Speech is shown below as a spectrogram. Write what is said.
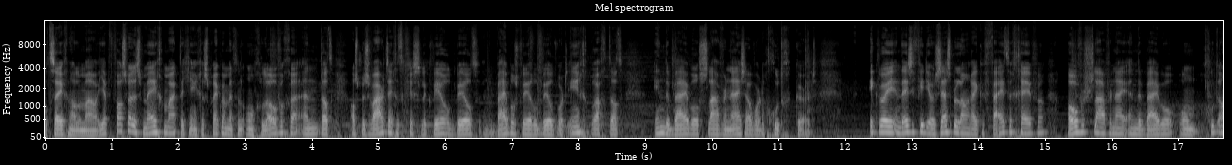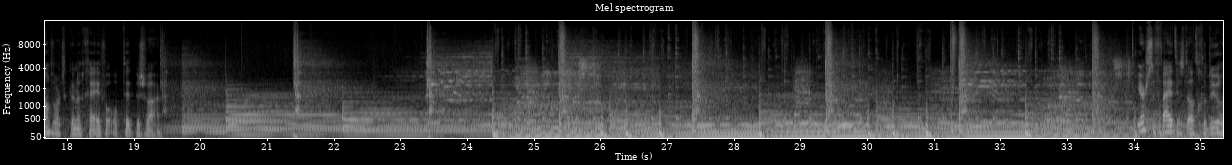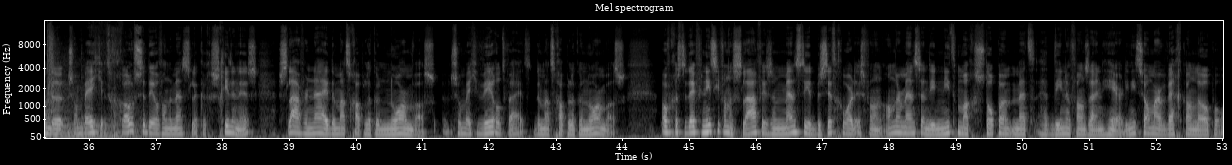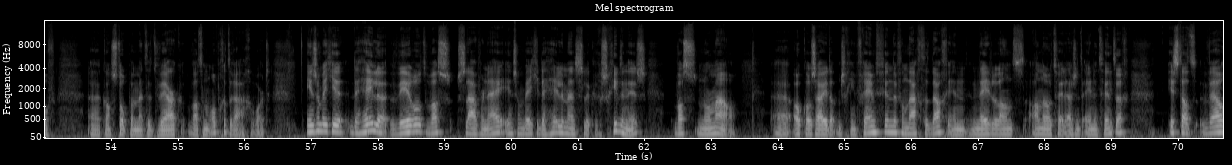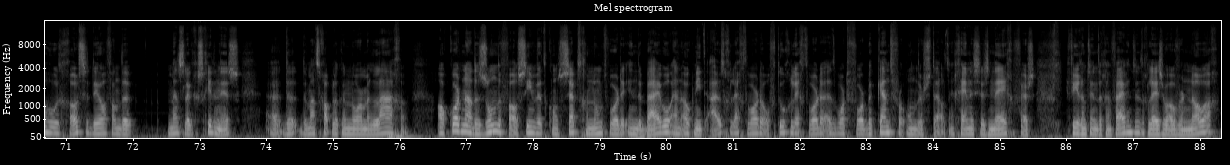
God zegen allemaal. Je hebt vast wel eens meegemaakt dat je in gesprek bent met een ongelovige en dat als bezwaar tegen het christelijk wereldbeeld en het bijbels wereldbeeld wordt ingebracht dat in de Bijbel slavernij zou worden goedgekeurd. Ik wil je in deze video zes belangrijke feiten geven over slavernij en de Bijbel om goed antwoord te kunnen geven op dit bezwaar. Eerste feit is dat gedurende zo'n beetje het grootste deel van de menselijke geschiedenis slavernij de maatschappelijke norm was. Zo'n beetje wereldwijd de maatschappelijke norm was. Overigens, de definitie van een slaaf is een mens die het bezit geworden is van een ander mens en die niet mag stoppen met het dienen van zijn heer. Die niet zomaar weg kan lopen of uh, kan stoppen met het werk wat hem opgedragen wordt. In zo'n beetje de hele wereld was slavernij, in zo'n beetje de hele menselijke geschiedenis, was normaal. Uh, ook al zou je dat misschien vreemd vinden vandaag de dag in Nederland, anno 2021, is dat wel hoe het grootste deel van de menselijke geschiedenis uh, de, de maatschappelijke normen lagen. Al kort na de zondeval zien we het concept genoemd worden in de Bijbel en ook niet uitgelegd worden of toegelicht worden. Het wordt voor bekend verondersteld. In Genesis 9, vers 24 en 25 lezen we over Noach,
